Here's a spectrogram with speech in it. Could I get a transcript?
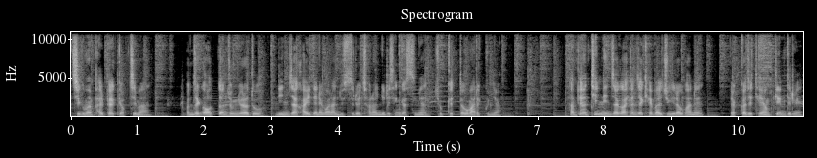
지금은 발표할 게 없지만 언젠가 어떤 종류라도 닌자 가이덴에 관한 뉴스를 전할 일이 생겼으면 좋겠다고 말했군요. 한편 팀 닌자가 현재 개발 중이라고 하는 몇 가지 대형 게임들은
